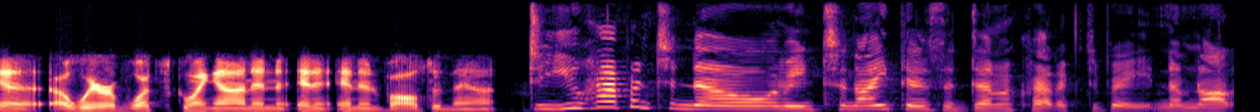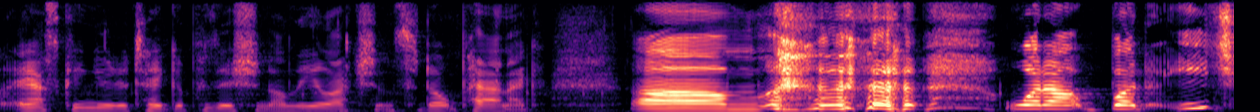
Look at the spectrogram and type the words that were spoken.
uh, aware of what's going on and, and, and, involved in that. Do you happen to know? I mean, tonight there's a Democratic debate, and I'm not asking you to take a position on the election, so don't panic. Um, what? Uh, but each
